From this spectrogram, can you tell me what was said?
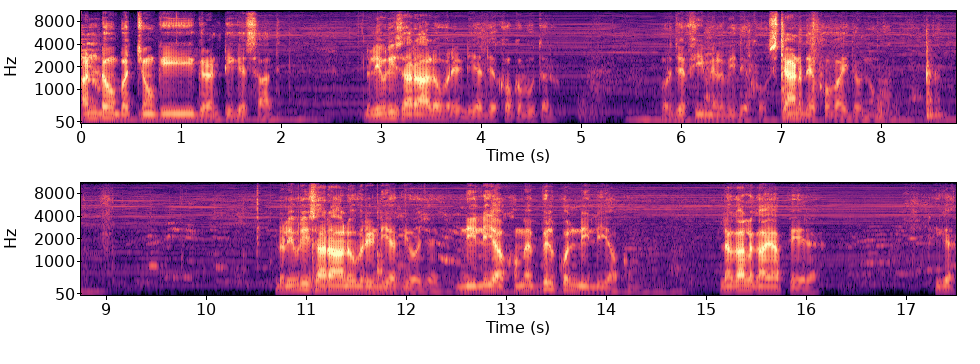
अंडों बच्चों की गारंटी के साथ। डिलीवरी सारा ऑल ओवर इंडिया देखो कबूतर। और जो फीमेल भी देखो। स्टैंड देखो भाई दोनों। का डिलीवरी सारा ऑल ओवर इंडिया की हो। जाएगी नीली आँखों में, बिल्कुल नीली आँखों में। लगा लगाया पेड़ है। ठीक है?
